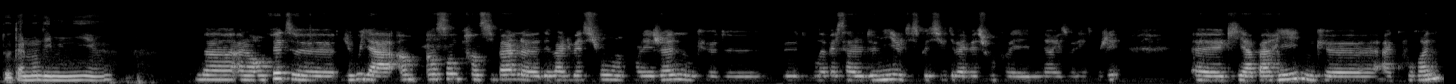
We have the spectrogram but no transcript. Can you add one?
totalement démunis bah, alors en fait, du coup, il y a un, centre principal d'évaluation pour les jeunes, donc on appelle ça le DEMI, le dispositif d'évaluation pour les mineurs isolés étrangers. Euh, qui est à Paris, donc euh, à Couronne,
